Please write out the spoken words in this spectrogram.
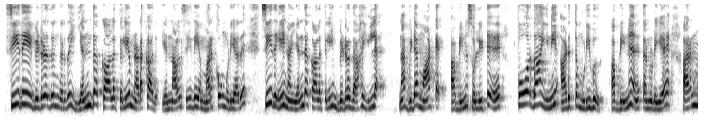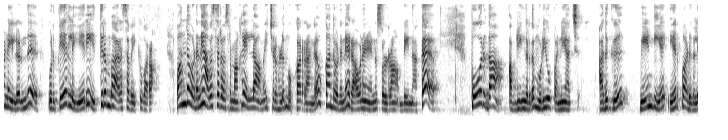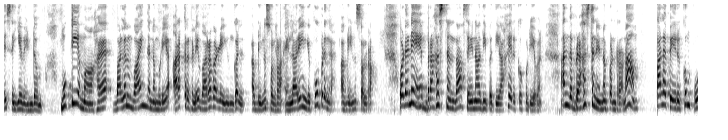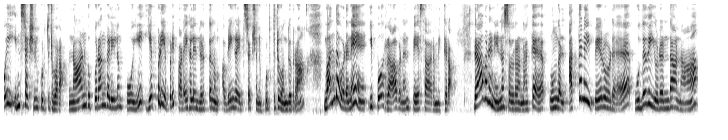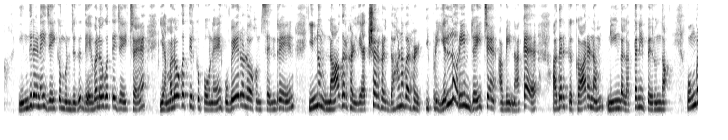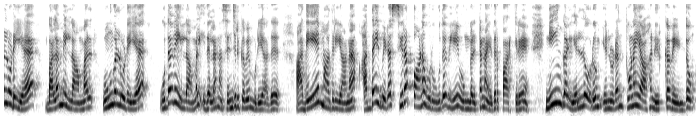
சீதையை விடுறதுங்கிறது எந்த காலத்திலையும் நடக்காது. என்னால் சீதையை மறக்கவும் முடியாது. சீதையை நான் எந்த காலத்திலையும் விடுறதாக இல்லை. நான் விட மாட்டேன். அப்படின்னு சொல்லிட்டு போர் தான் இனி அடுத்த முடிவு. அப்படின்னு தன்னுடைய அரண்மனையிலிருந்து ஒரு தேரில் ஏறி திரும்ப அரசவைக்கு வரான். வந்த உடனே அவசர அவசரமாக எல்லா அமைச்சர்களும் உட்காடுறாங்க உட்கார்ந்த உடனே ராவணன் என்ன சொல்கிறான் அப்படின்னாக்க போர் தான் அப்படிங்கிறத முடிவு பண்ணியாச்சு. அதுக்கு வேண்டிய ஏற்பாடுகளை செய்ய வேண்டும். முக்கியமாக பலம் வாய்ந்த நம்முடைய அரக்கர்களை வரவழையுங்கள் அப்படின்னு சொல்கிறான் எல்லாரையும் இங்கே கூப்பிடுங்க அப்படின்னு சொல்கிறான் உடனே பிரகஸ்தன் தான் சேனாதிபதியாக இருக்கக்கூடியவன். அந்த பிரகஸ்தன் என்ன பண்ணுறான்னா பல பேருக்கும் போய் இன்ஸ்ட்ரக்ஷன் கொடுத்துட்டு வரான். நான்கு புறங்களிலும் போய் எப்படி எப்படி படைகளை நிறுத்தணும் அப்படிங்கிற இன்ஸ்ட்ரக்ஷனை கொடுத்துட்டு வந்துடுறான். வந்த உடனே இப்போ ராவணன் பேச ஆரம்பிக்கிறான். ராவணன் என்ன சொல்றான்னாக்க உங்கள் அத்தனை பேரோட உதவியுடன் தான் நான் இந்திரனை ஜெயிக்க முடிஞ்சது தேவலோகத்தை ஜெயிச்சேன் யமலோகத்திற்கு போனேன் குபேரலோகம் சென்றேன் இன்னும் நாகர்கள் யக்ஷர்கள் தானவர்கள் இப்படி எல்லோரையும் ஜெயித்தேன் அப்படின்னாக்க அதற்கு காரணம் நீங்கள் அத்தனை பேரும் தான் உங்களுடைய பலம் இல்லாமல் உங்களுடைய உதவி இல்லாமல் இதெல்லாம் நான் செஞ்சிருக்கவே முடியாது. அதே மாதிரியான அதை விட சிறப்பான ஒரு உதவியை உங்கள்கிட்ட நான் எதிர்பார்க்கிறேன். நீங்கள் எல்லோரும் என்னுடன் துணையாக நிற்க வேண்டும்.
